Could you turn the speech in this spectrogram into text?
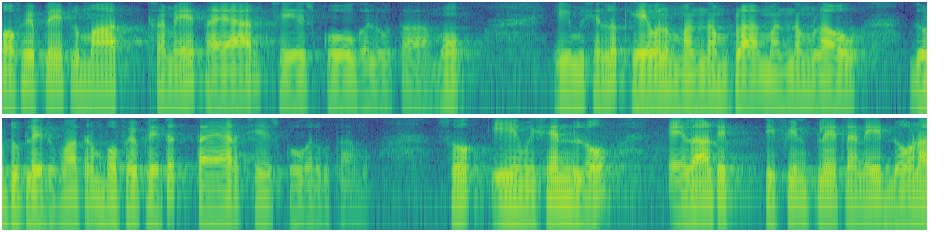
బఫే ప్లేట్లు మాత్రం మాత్రమే తయారు చేసుకోగలుగుతాము. ఈ మిషన్లో కేవలం మందం ప్లా మందం లావు దొడ్డు ప్లేట్ మాత్రం బొఫే ప్లేట్ తయారు చేసుకోగలుగుతాము. సో ఈ మిషన్లో ఎలాంటి టిఫిన్ ప్లేట్లని డోనా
